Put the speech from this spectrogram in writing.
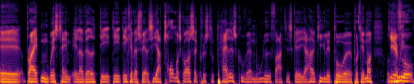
uh, Brighton, West Ham eller hvad, det, det, det kan være svært at sige. Jeg tror måske også, at Crystal Palace kunne være en mulighed faktisk. Jeg har kigget lidt på, uh, på dem. Og, Rooney,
